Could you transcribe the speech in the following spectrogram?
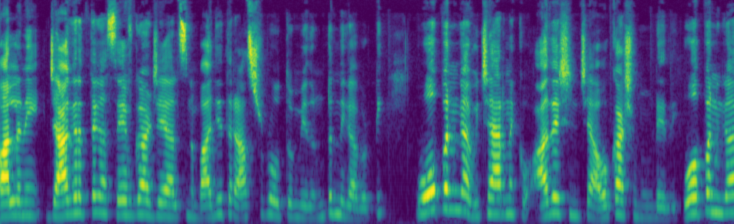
వాళ్ళని జాగ్రత్తగా సేఫ్ గార్డ్ చేయాల్సిన బాధ్యత రాష్ట్ర ప్రభుత్వం మీద ఉంటుంది కాబట్టి ఓపెన్గా విచారణకు ఆదేశించే అవకాశం ఉండేది. ఓపెన్గా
